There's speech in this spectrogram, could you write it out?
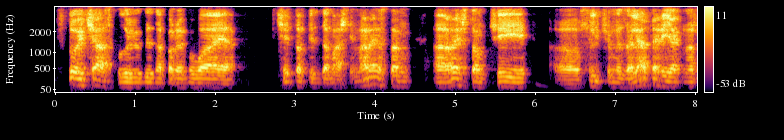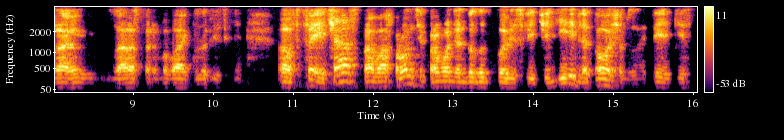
в той час, коли людина перебуває чи то під домашнім арестом, арештом, чи е, в слідчому ізоляторі, як на жаль, зараз перебуває Кудрицький, Е, в цей час правоохоронці проводять додаткові слідчі дії для того, щоб знайти якісь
